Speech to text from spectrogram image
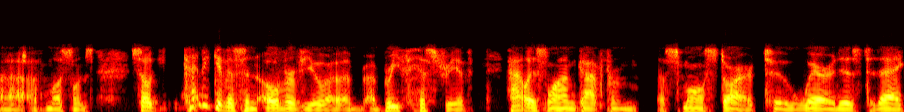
uh, of Muslims. So, kind of give us an overview, a, a, brief history of how Islam got from a small start to where it is today,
